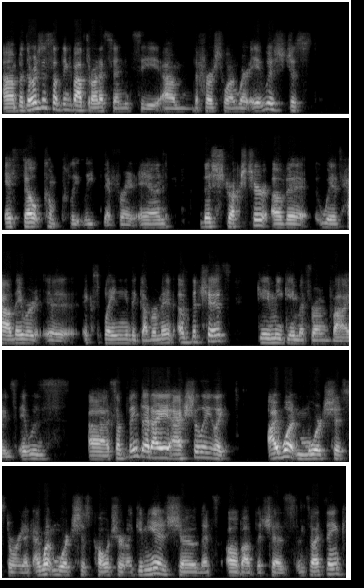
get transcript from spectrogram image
Um, but there was just something about Thrawn Ascendancy, um, the first one, where it was just it felt completely different, and the structure of it with how they were uh, explaining the government of the Chiss gave me Game of Thrones vibes. It was uh, something that I actually like. I want more Chiss story. Like I want more Chiss culture. Like give me a show that's all about the Chiss. And so I think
